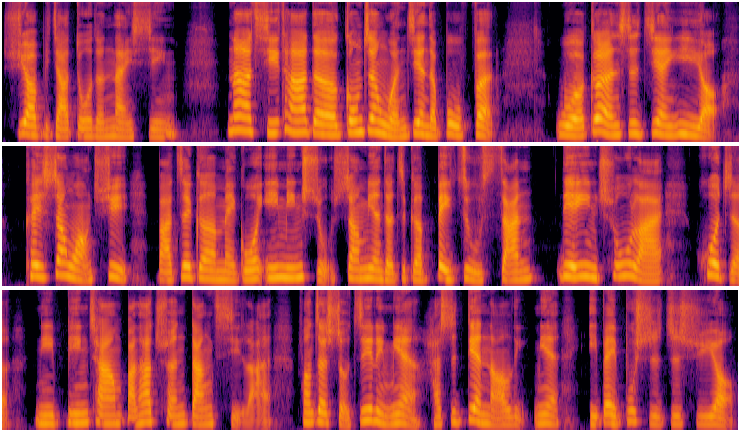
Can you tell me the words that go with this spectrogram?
需要比较多的耐心。那其他的公证文件的部分，我个人是建议哦，可以上网去把这个美国移民署上面的这个备注三列印出来，或者。你平常把它存档起来，放在手机里面还是电脑里面，以备不时之需哦。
